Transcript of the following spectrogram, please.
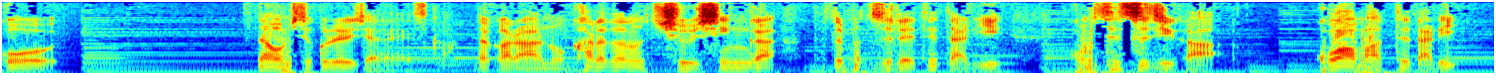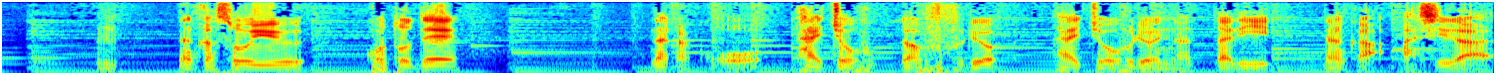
こう、直してくれるじゃないですか。だからあの体の中心が例えばずれてたり、こう背筋がこわばってたり、うん。なんかそういうことで、なんかこう、体調が不良、体調不良になったり、なんか足が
